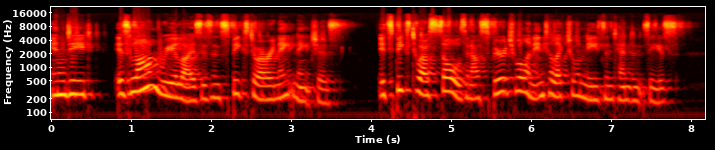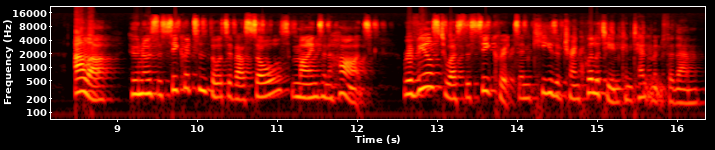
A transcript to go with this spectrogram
Indeed, Islam realizes and speaks to our innate natures. It speaks to our souls and our spiritual and intellectual needs and tendencies. Allah, who knows the secrets and thoughts of our souls, minds, and hearts, reveals to us the secrets and keys of tranquility and contentment for them.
